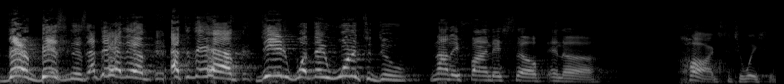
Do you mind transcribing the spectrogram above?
their business, after they have, they have, after they have did what they wanted to do, now they find themselves in a hard situation.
